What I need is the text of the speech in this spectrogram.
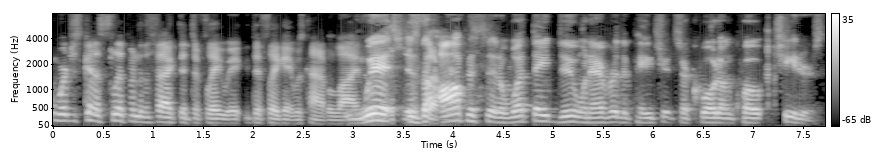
we're just going to slip into the fact that Deflate Deflategate was kind of a lie, which is the opposite of what they do whenever the Patriots are quote unquote cheaters.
